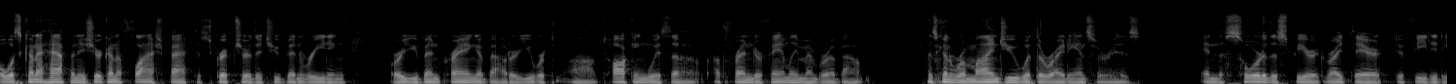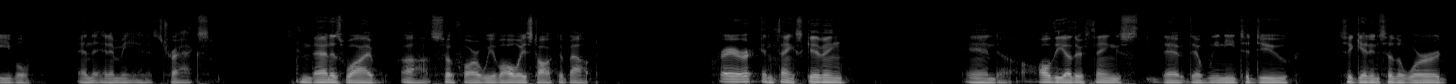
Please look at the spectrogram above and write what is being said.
But what's going to happen is you're going to flash back to scripture that you've been reading or you've been praying about or you were uh, talking with a, a friend or family member about. It's going to remind you what the right answer is. And the sword of the Spirit right there defeated evil and the enemy in its tracks. And that is why, uh, so far, we've always talked about prayer and thanksgiving and uh, all the other things that, that we need to do to get into the word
